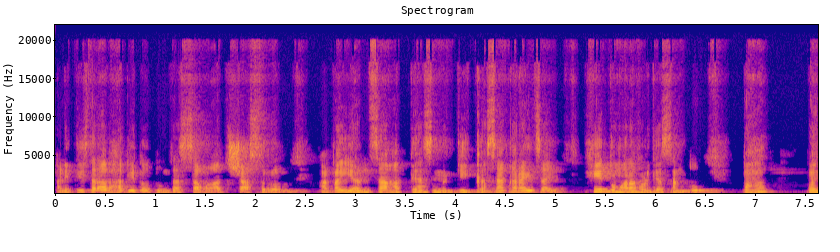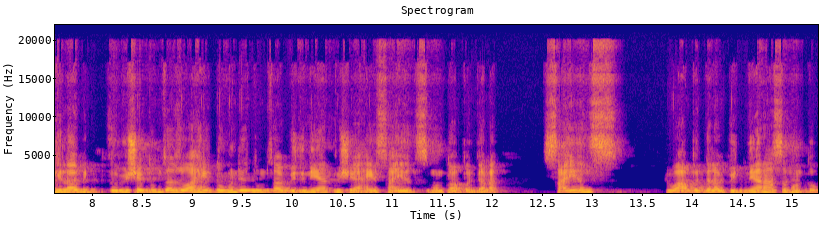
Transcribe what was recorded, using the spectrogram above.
आणि तिसरा भाग येतो तुमचा समाजशास्त्र. आता यांचा अभ्यास नक्की कसा करायचा आहे हे तुम्हाला थोडक्यात सांगतो. पहा पहिला विषय तुमचा जो आहे तो म्हणजे तुमचा विज्ञान विषय आहे सायन्स म्हणतो आपण त्याला. सायन्स किंवा आपण त्याला विज्ञान असं म्हणतो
